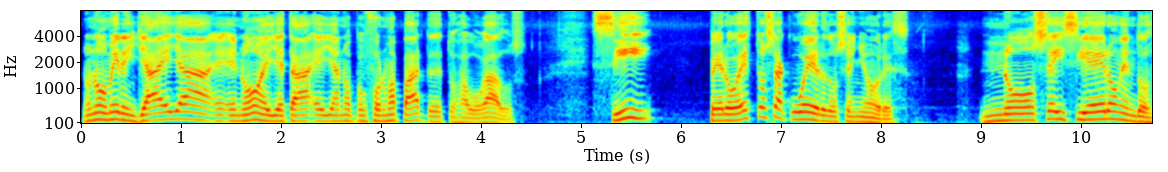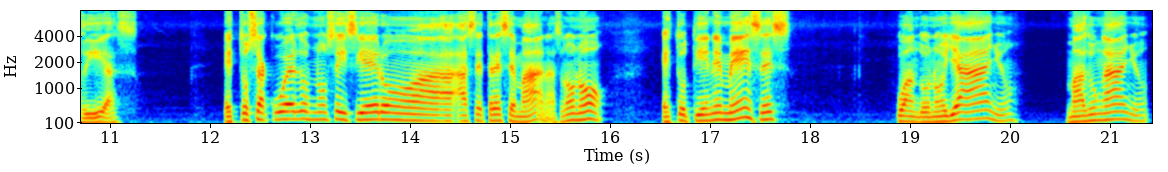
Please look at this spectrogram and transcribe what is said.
no, no, miren, ya ella, eh, eh, no, ella está, ella no forma parte de estos abogados. Sí, pero estos acuerdos, señores, no se hicieron en dos días estos acuerdos no se hicieron hace tres semanas, no, no. Esto tiene meses, cuando no ya años, más de un año,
